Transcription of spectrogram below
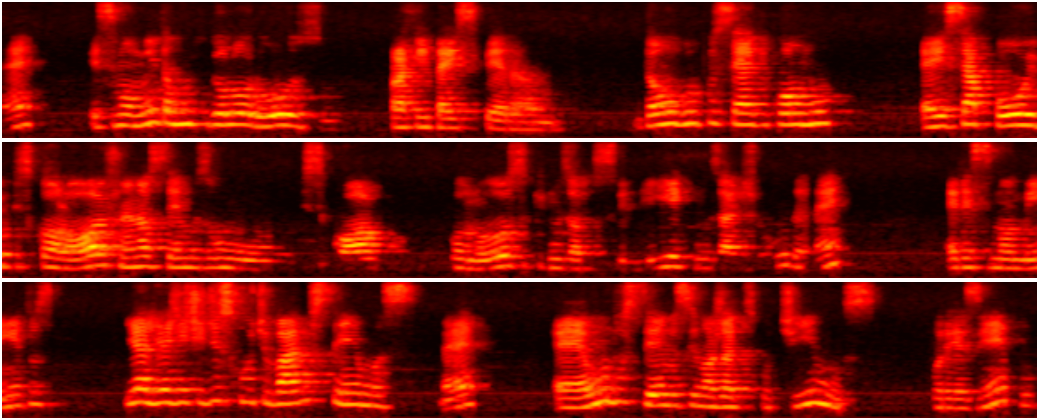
né? esse momento é muito doloroso para quem está esperando. Então, o grupo serve como é, esse apoio psicológico. Né? Nós temos um psicólogo conosco que nos auxilia, que nos ajuda, né? É nesses momentos. E ali a gente discute vários temas, né? É, um dos temas que nós já discutimos, por exemplo,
